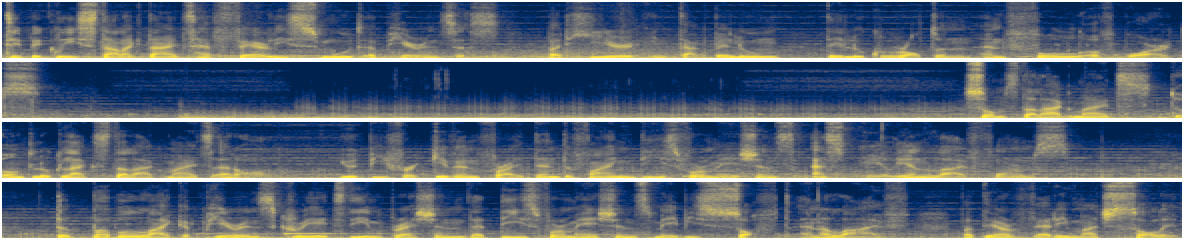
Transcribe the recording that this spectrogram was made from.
Typically, stalactites have fairly smooth appearances, but here in Tak Beluum, they look rotten and full of warts. Some stalagmites don't look like stalagmites at all. You'd be forgiven for identifying these formations as alien life forms. The bubble-like appearance creates the impression that these formations may be soft and alive, but they are very much solid.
